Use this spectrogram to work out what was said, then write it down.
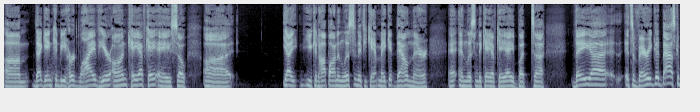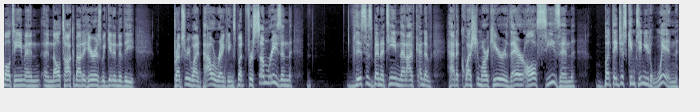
Um, that game can be heard live here on KFKA. So, yeah, you can hop on and listen if you can't make it down there and, and listen to KFKA. But uh, they, uh, it's a very good basketball team, and and I'll talk about it here as we get into the Preps Rewind power rankings. But for some reason, this has been a team that I've kind of had a question mark here or there all season but they just continue to win.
